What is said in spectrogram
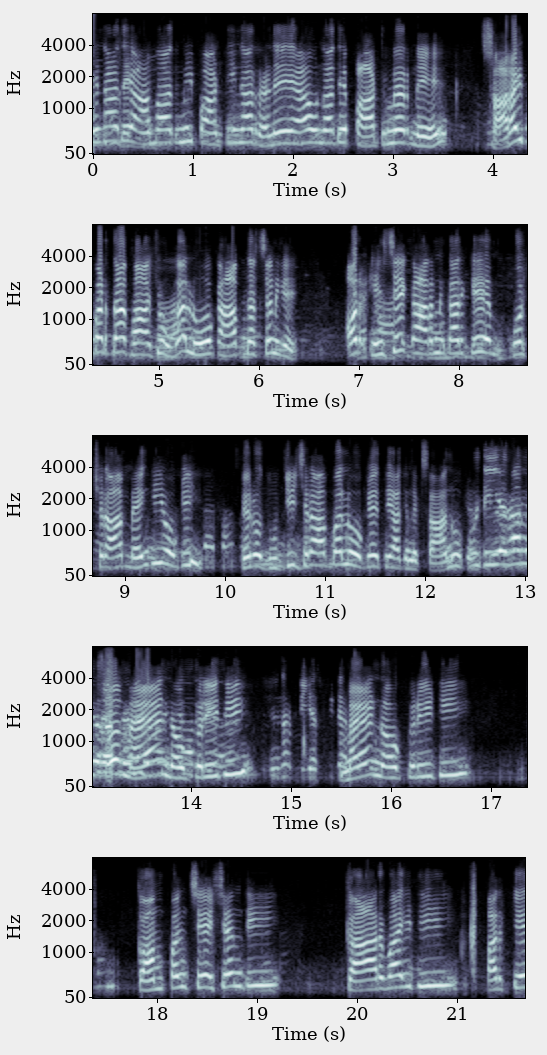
ਇਹਨਾਂ ਦੇ ਆਮ ਆਦਮੀ ਪਾਰਟੀ ਨਾਲ ਰਲੇ ਆ ਉਹਨਾਂ ਦੇ ਪਾਰਟਨਰ ਨੇ ਸਾਰਾ ਹੀ ਪਰਦਾ ਫਾਸ਼ ਹੋਊਗਾ ਲੋਕ ਆਪ ਦੱਸਣਗੇ। ਔਰ ਇਸੇ ਕਾਰਨ ਕਰਕੇ ਉਹ ਸ਼ਰਾਬ ਮਹਿੰਗੀ ਹੋ ਗਈ, ਫਿਰ ਉਹ ਦੂਜੀ ਸ਼ਰਾਬ ਵੱਲ ਹੋ ਗਏ ਤੇ ਅੱਜ ਨੁਕਸਾਨ ਹੋ ਗਿਆ। ਮੈਂ ਨੌਕਰੀ ਦੀ, ਮੈਂ ਨੌਕਰੀ ਦੀ ਕੰਪਨਸੇਸ਼ਨ ਦੀ, ਕਾਰਵਾਈ ਦੀ, ਪਰਚੇ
